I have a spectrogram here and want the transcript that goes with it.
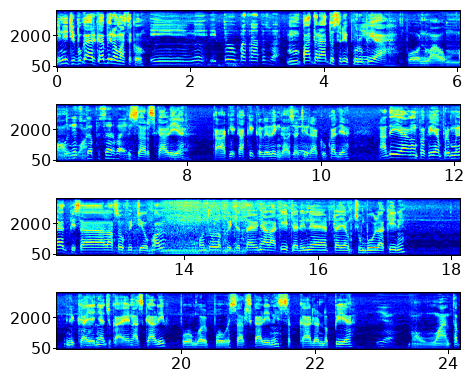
Ini dibuka harga piro Mas Teguh? Ini itu 400 pak. 400 ribu rupiah. Pohon wow mau Pohonnya juga besar pak ini. besar sekali ya. Kaki-kaki keliling nggak usah Iya. diragukan ya. Nanti yang bagi yang berminat bisa langsung video call untuk lebih detailnya lagi dan ini ada yang jumbo lagi nih. Ini gayanya juga enak sekali, bonggol besar sekali ini, segalon lebih ya. Iya. Mau mantep.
